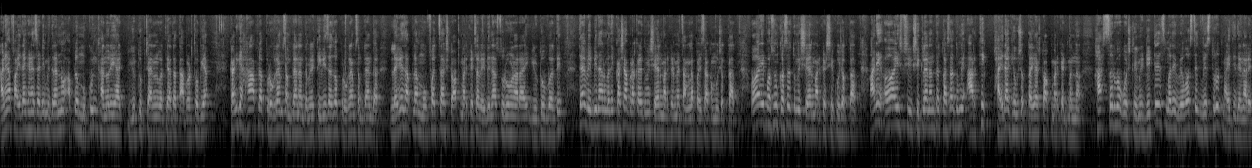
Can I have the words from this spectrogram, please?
आणि हा फायदा घेण्यासाठी मित्रांनो आपलं मुकुंद खानोरी ह्या युट्यूब चॅनलवरती आता ताबडतोब या. कारण की हा आपला प्रोग्राम संपल्यानंतर म्हणजे टीव्हीचा जो प्रोग्राम संपल्यानंतर लगेच आपला मोफतचा स्टॉक मार्केटचा वेबिनार सुरू होणार आहे यूट्यूबवरती त्या वेबिनारमध्ये कशा प्रकारे तुम्ही शेअर मार्केटमध्ये चांगला पैसा कमवू शकता? अ पासून कसं तुम्ही शेअर मार्केट शिकू शकता? आणि अ आई शिकल्यानंतर कसा तुम्ही आर्थिक फायदा घेऊ शकता या स्टॉक मार्केटमधनं हा सर्व गोष्टी मी डिटेल्समध्ये व्यवस्थित विस्तृत माहिती देणार आहे.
